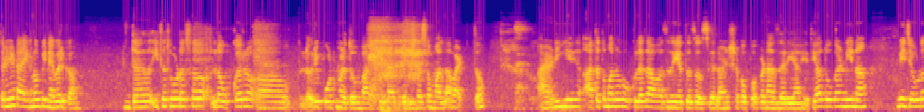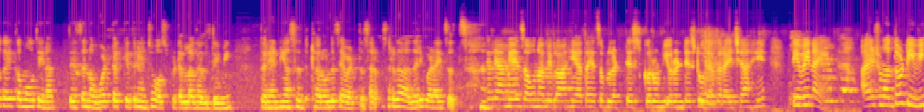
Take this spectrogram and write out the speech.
तर हे डायग्नोपिन आहे बरं का? तर इथं थोडंसं लवकर रिपोर्ट मिळतो. बाकी लॅबपेक्षा असं मला वाटतं. आणि आता तुम्हाला खोकल्याचा आवाज येतच असेल. आणि पप्पा पण आजारी आहेत. या दोघांनी ना मी जेवढं काही कमवते ना त्याचं नव्वद टक्के तर ह्यांच्या हॉस्पिटलला घालते मी. तर ह्यांनी असं ठरवलंच आहे वाटतं. सारखं सारखं आजारी पडायचंच. आम्ही जाऊन आलेलो आहे. आता ह्याचं ब्लड टेस्ट करून युरिन टेस्ट उद्या करायची आहे. टी व्ही नाही. आयुष म्हणतो टी व्ही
